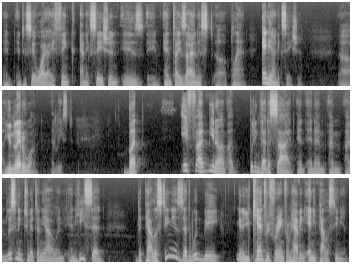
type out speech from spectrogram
and, and to say why I think annexation is an anti Zionist uh, plan, any annexation, uh, unilateral one at least. But if I'm, you know, I'm, I'm putting that aside, and, and I'm, I'm, I'm listening to Netanyahu, and, and he said, the Palestinians that would be, you know, you can't refrain from having any Palestinian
